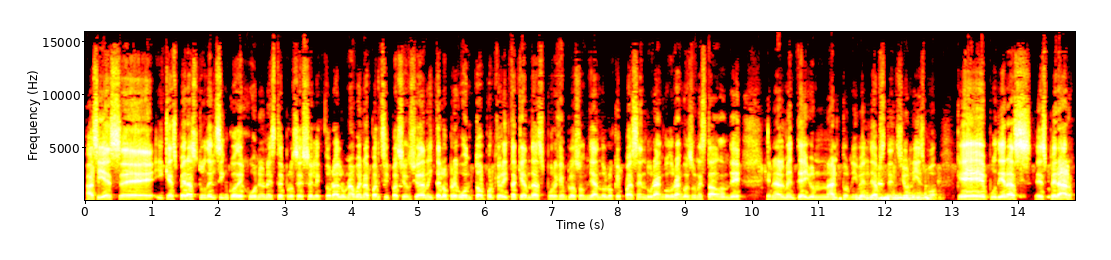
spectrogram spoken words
Así es. Eh, ¿Y qué esperas tú del 5 de junio en este proceso electoral? Una buena participación ciudadana. Y te lo pregunto porque ahorita que andas, por ejemplo, sondeando lo que pasa en Durango. Durango es un estado donde generalmente hay un alto nivel de abstencionismo. ¿Qué pudieras esperar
